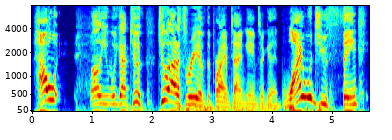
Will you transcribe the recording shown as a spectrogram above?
how? Well, you, we got two two out of three of the primetime games are good. Why would you think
